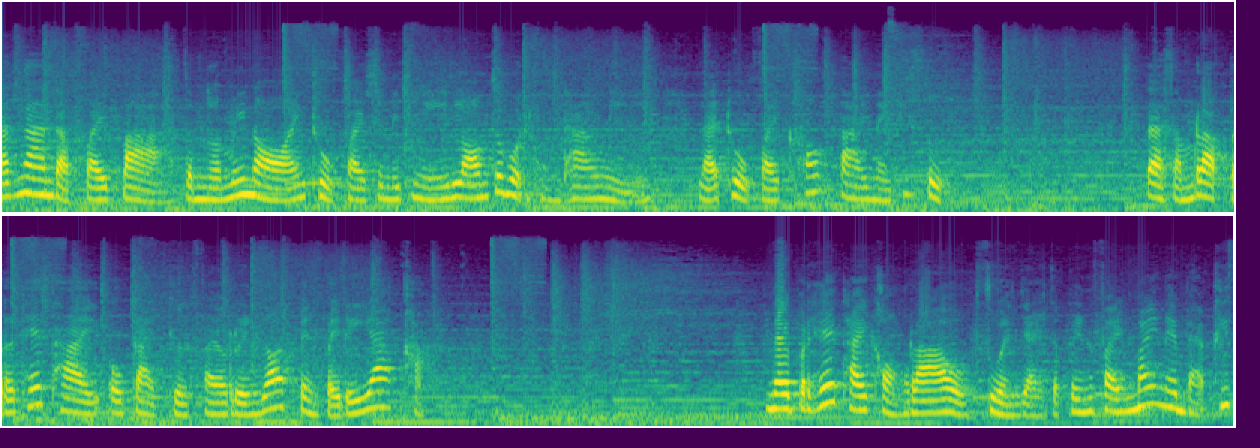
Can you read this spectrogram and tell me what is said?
นักงานดับไฟป่าจำนวนไม่น้อย ถูกไฟชนิดนี้ล้อมจะหมดหนทางหนีและถูกไฟคลอกตายในที่สุด แต่สำหรับประเทศไทยโอกาสเกิดไฟเรือนยอดเป็นไปได้ยากค่ะ ในประเทศไทยของเราส่วนใหญ่จะเป็นไฟไหม้ในแบบที่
